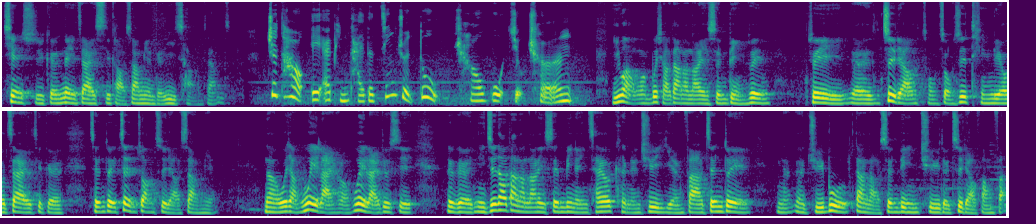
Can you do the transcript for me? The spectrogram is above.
现实跟内在思考上面的异常这样子。这套 AI 平台的精准度超过九成。以往我们不晓得大脑哪里生病，所以。所以，呃，治疗总总是停留在这个针对症状治疗上面。那我想未来哈，未来就是那个你知道大脑哪里生病了，你才有可能去研发针对那呃局部大脑生病区域的治疗方法。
